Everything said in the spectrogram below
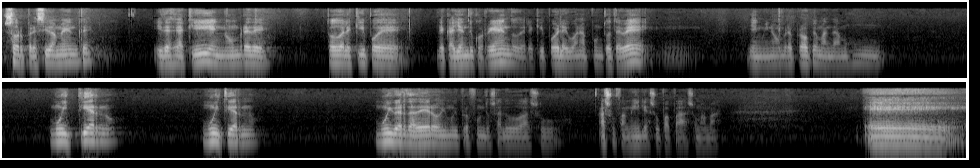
sorpresivamente, y desde aquí, en nombre de todo el equipo de, Cayendo y Corriendo, del equipo de la Iguana.tv, y, y en mi nombre propio mandamos un muy tierno, muy tierno, muy verdadero y muy profundo saludo a su, a su familia, a su papá, a su mamá. Eh,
